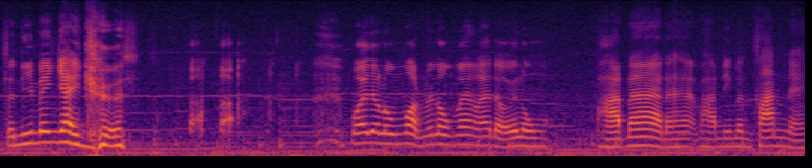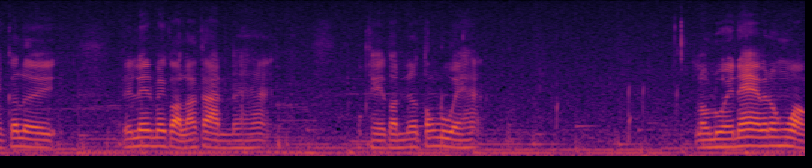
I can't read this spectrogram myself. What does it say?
แต่นี้แม่งใหญ่เกินว่าจะลงบอดไม่ลงแม่งแล้วเดี๋ยวไปลงพาร์ทหน้านะฮะพาร์ทนี้มันสั้นเนี่ยก็เลยได้เล่นไปก่อนละกันนะฮะโอเคตอนนี้เราต้องรวยฮะ เรารวยแน่ไม่ต้องห่วง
